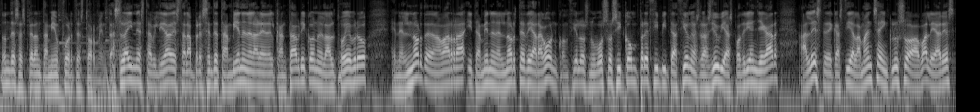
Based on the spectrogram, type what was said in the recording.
donde se esperan también fuertes tormentas. La inestabilidad estará presente también en el área del Cantábrico, en el Alto Ebro, en el norte de Navarra y también en el norte de Aragón, con cielos nubosos y con precipitaciones. Las lluvias podrían llegar al este de Castilla-La Mancha, incluso a Baleares,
